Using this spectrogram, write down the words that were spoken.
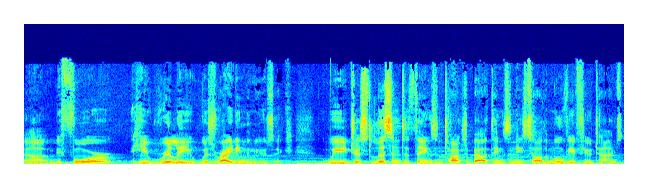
uh, before he really was writing the music. We just listened to things and talked about things, and he saw the movie a few times.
